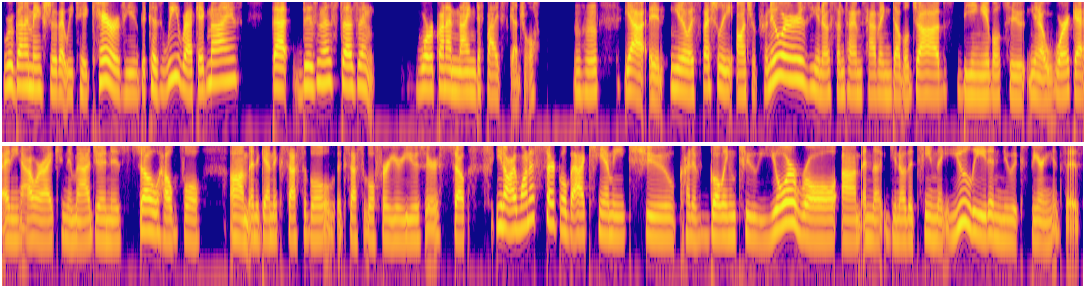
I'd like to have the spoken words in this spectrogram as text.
We're going to make sure that we take care of you because we recognize that business doesn't work on a nine to five schedule. Mm-hmm. Yeah, it, you know, especially entrepreneurs, you know, sometimes having double jobs, being able to, you know, work at any hour, I can imagine is so helpful. Um, and again, accessible, accessible for your users. So, you know, I want to circle back, Cammy, to kind of going to your role um, and the, you know, the team that you lead and new experiences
